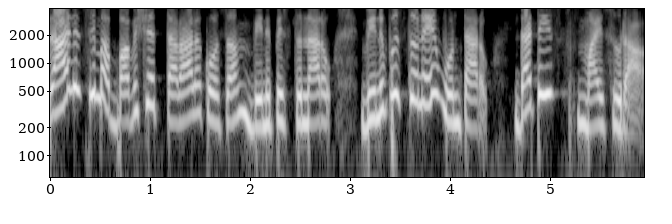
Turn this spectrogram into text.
రాయలసీమ భవిష్యత్ తరాల కోసం వినిపిస్తున్నారు. వినిపిస్తూనే ఉంటారు. దట్ ఈస్ మైసూరా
